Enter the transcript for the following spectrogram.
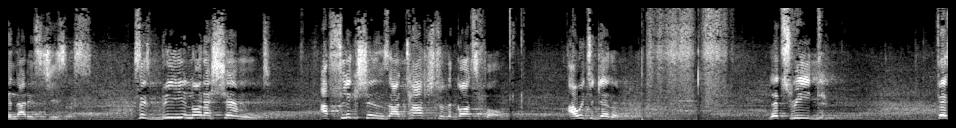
and that is Jesus. It says, Be not ashamed afflictions are attached to the gospel. Are we together? Let's read 1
